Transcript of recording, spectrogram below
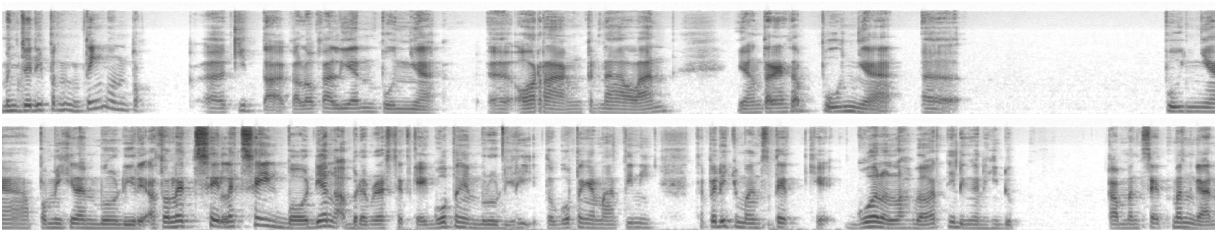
menjadi penting untuk uh, kita kalau kalian punya uh, orang kenalan yang ternyata punya uh, punya pemikiran bunuh diri. Atau let's say let's say bahwa dia nggak benar-benar state kayak gue pengen bunuh diri atau gue pengen mati nih. Tapi dia cuma state kayak gue lelah banget nih dengan hidup. Common statement kan?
